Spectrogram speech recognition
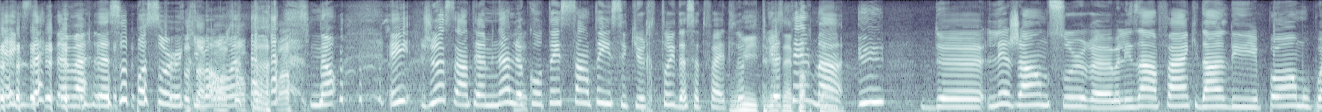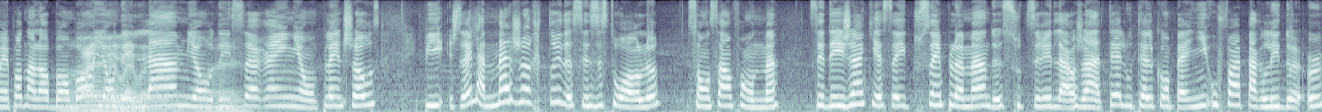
exactement. ça, pas sûr qu'ils vont. hein. Non. Et juste en terminant, le côté santé et sécurité de cette fête-là. Oui, très Il y a important. tellement eu de légendes sur euh, les enfants qui, dans des pommes ou peu importe dans leurs bonbons, Ouais, ils ont ouais, des ouais, lames, ils ont des seringues, ils ont plein de choses. Puis, je dirais, la majorité de ces histoires-là sont sans fondement. C'est des gens qui essayent tout simplement de soutirer de l'argent à telle ou telle compagnie ou faire parler de eux.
